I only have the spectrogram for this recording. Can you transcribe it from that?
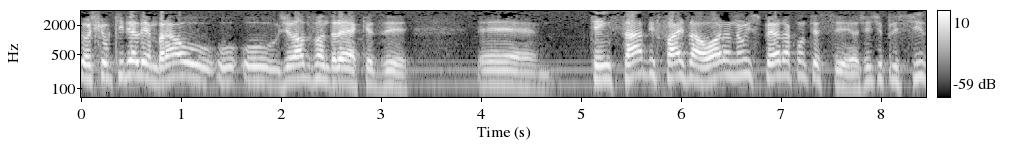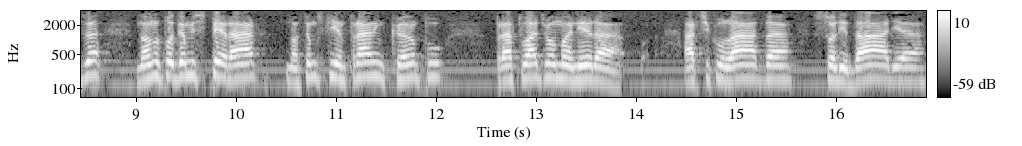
eu acho que eu queria lembrar o, o, o Geraldo Vandré, quer dizer, é, quem sabe faz a hora, não espera acontecer. A gente precisa, nós não podemos esperar, nós temos que entrar em campo para atuar de uma maneira articulada, solidária,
